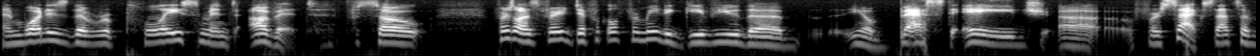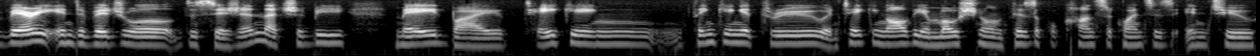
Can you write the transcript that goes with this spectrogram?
and what is the replacement of it. So, first of all, it's very difficult for me to give you the you know best age uh, for sex. That's a very individual decision that should be made by taking thinking it through and taking all the emotional and physical consequences into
